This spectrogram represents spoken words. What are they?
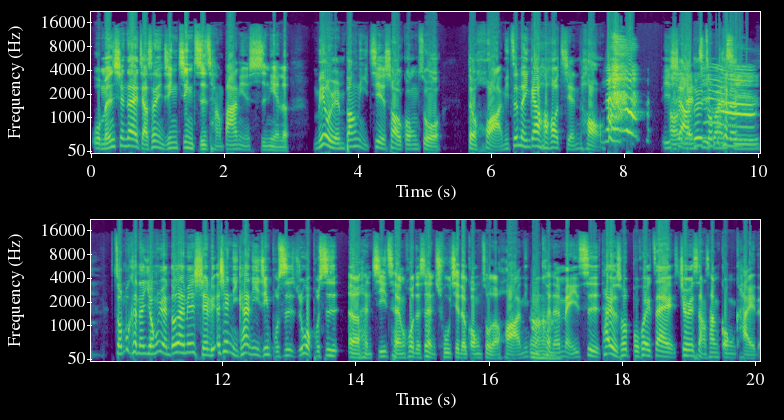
我们现在假设已经进职场八年、十年了，没有人帮你介绍工作的话，你真的应该好好检讨 一下。对，总不可能。总不可能永远都在那边写履，而且你看，你已经不是，如果不是呃很基层或者是很初阶的工作的话，你不可能每一次，他有时候不会在就业市场上公开的。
